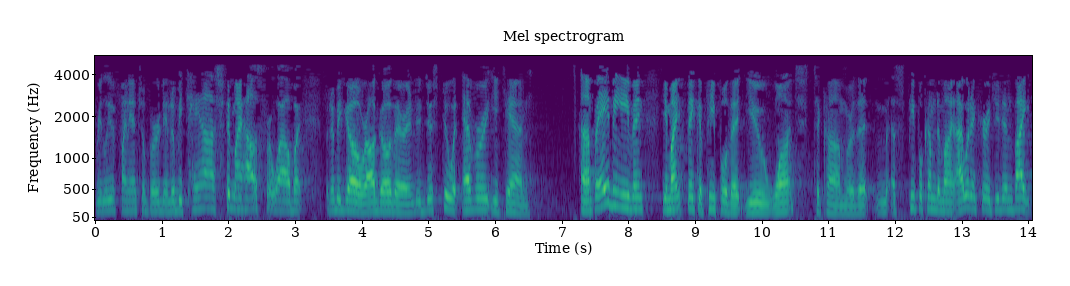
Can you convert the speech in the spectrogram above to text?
relieve a financial burden. It'll be chaos at my house for a while, but, but it'll be go, or I'll go there and just do whatever you can. Um, maybe even you might think of people that you want to come or that as people come to mind. I would encourage you to invite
